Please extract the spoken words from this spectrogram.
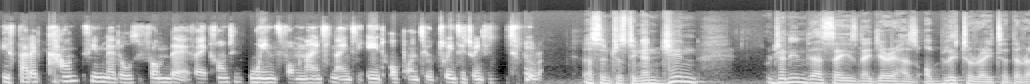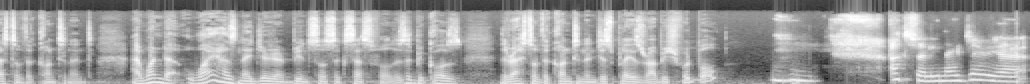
it started counting medals from there. So counted wins from 1998 up until 2022. That's interesting. And Jean, Janine there says Nigeria has obliterated the rest of the continent. I wonder why has Nigeria been so successful? Is it because the rest of the continent just plays rubbish football? Actually, Nigeria,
